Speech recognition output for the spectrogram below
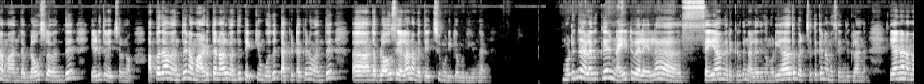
நம்ம அந்த ப்ளவுஸில் வந்து எடுத்து வச்சிடணும். அப்போ தான் வந்து நம்ம அடுத்த நாள் வந்து தைக்கும்போது டக்கு டக்குன்னு வந்து அந்த ப்ளவுஸ் எல்லாம் நம்ம தைச்சி முடிக்க முடியுங்க. முடிஞ்ச அளவுக்கு நைட்டு வேலையெல்லாம் செய்யாமல் இருக்கிறது நல்லதுங்க. முடியாத பட்சத்துக்கு நம்ம செஞ்சுக்கலாங்க. ஏன்னா நம்ம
